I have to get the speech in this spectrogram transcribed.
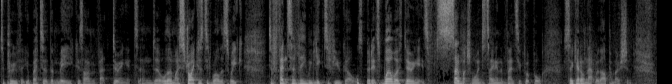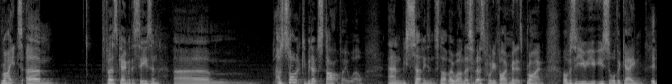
to prove that you're better than me because I'm, in fact, doing it. And uh, although my strikers did well this week, defensively we leaked a few goals. But it's well worth doing it. It's so much more entertaining than fancy football. So get on that with our promotion. Right. Um, first game of the season. Um, historically, we don't start very well and we certainly didn't start very well in those first 45 minutes. Brian, obviously you, you, you saw the game. It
